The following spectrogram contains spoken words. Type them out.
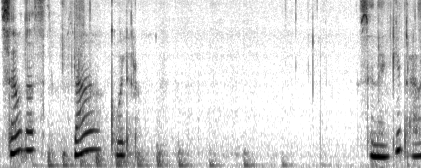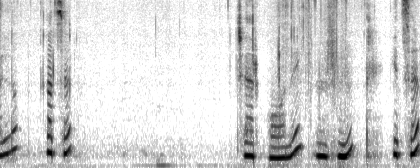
це у нас за колір? Синенький, правильно. А це червоний. Угу. І це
